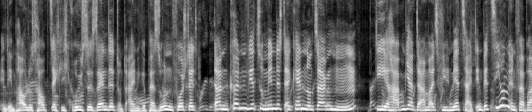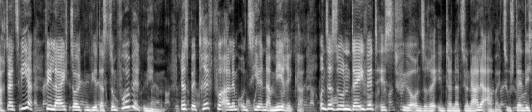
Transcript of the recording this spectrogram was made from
in dem Paulus hauptsächlich Grüße sendet und einige Personen vorstellt, dann können wir zumindest erkennen und sagen, hm, die haben ja damals viel mehr Zeit in Beziehungen verbracht als wir. Vielleicht sollten wir das zum Vorbild nehmen. Das betrifft vor allem uns hier in Amerika. Unser Sohn David ist für unsere internationale Arbeit zuständig.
